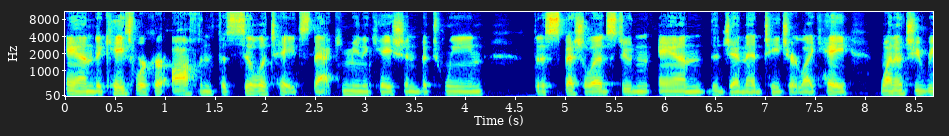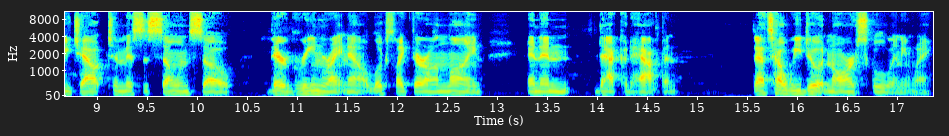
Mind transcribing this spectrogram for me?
And the caseworker often facilitates that communication between the special ed student and the gen ed teacher. Like, hey, why don't you reach out to Mrs. So and so? They're green right now. It looks like they're online. And then that could happen. That's how we do it in our school, anyway.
